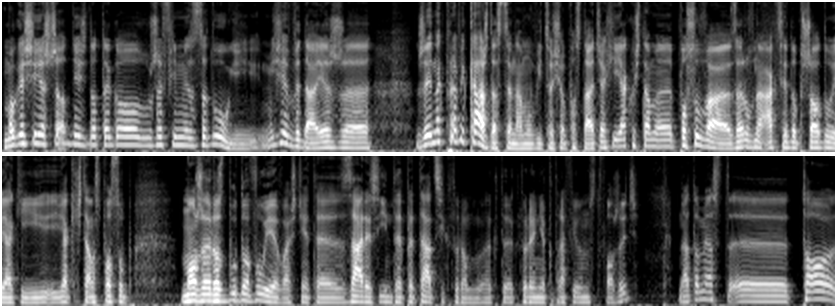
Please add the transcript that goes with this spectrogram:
Mogę się jeszcze odnieść do tego, że film jest za długi. Mi się wydaje, że, że jednak prawie każda scena mówi coś o postaciach i jakoś tam e, posuwa zarówno akcję do przodu, jak i jakiś tam sposób może rozbudowuje właśnie te zarys interpretacji, którą, które nie potrafiłem stworzyć. Natomiast e, to,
